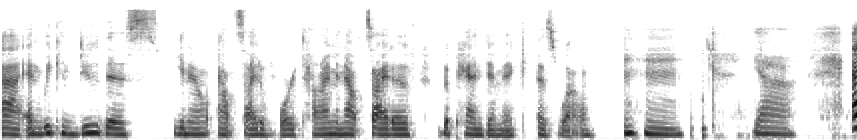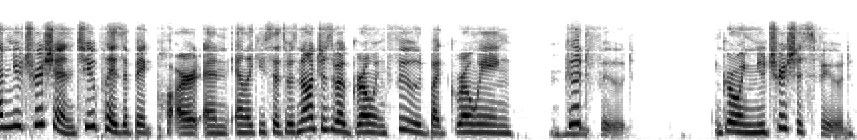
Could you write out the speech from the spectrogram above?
And we can do this, you know, outside of wartime and outside of the pandemic as well. hmm Yeah. And nutrition too plays a big part. And and like you said, so it's not just about growing food, but growing good Mhm. food and growing nutritious food.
